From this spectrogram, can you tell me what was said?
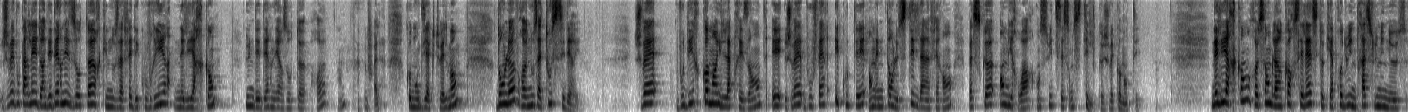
je vais vous parler d'un des derniers auteurs qu'il nous a fait découvrir, Nelly Arcan, une des dernières auteurs, hein, voilà, comme on dit actuellement, dont l'œuvre nous a tous sidérés. Je vais vous dire comment il la présente et je vais vous faire écouter en même temps le style d'Alain Ferrand parce que en miroir, ensuite, c'est son style que je vais commenter. Nelly Arcan ressemble à un corps céleste qui a produit une trace lumineuse,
